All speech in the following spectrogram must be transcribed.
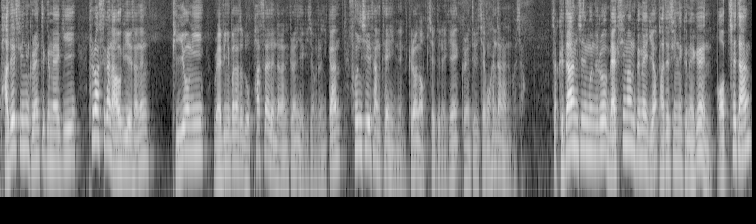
받을 수 있는 그랜트 금액이 플러스가 나오기 위해서는 비용이 레비뉴보다 더 높았어야 된다는 그런 얘기죠. 그러니까 손실 상태에 있는 그런 업체들에게 그랜트를 제공한다는 거죠. 자, 그 다음 질문으로 맥시멈 금액이요. 받을 수 있는 금액은 업체당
